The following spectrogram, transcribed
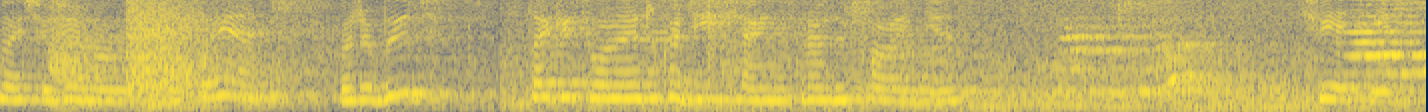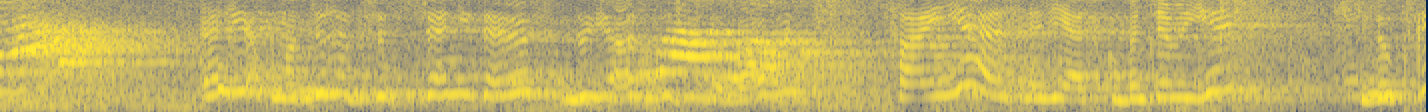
Myślę, że mam pasuje? Może być? Takie słoneczko dzisiaj, naprawdę fajnie. Świetnie. Elias ma tyle przestrzeni teraz do jazdy, do zabawy. Fajnie, Eliasku, będziemy jeść zupkę?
